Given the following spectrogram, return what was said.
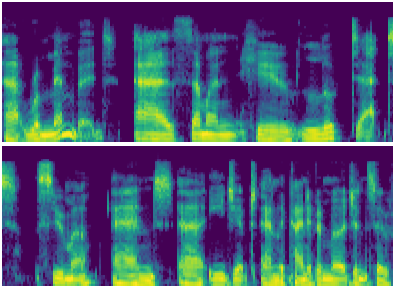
uh, remembered as someone who looked at Sumer and uh, Egypt and the kind of emergence of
